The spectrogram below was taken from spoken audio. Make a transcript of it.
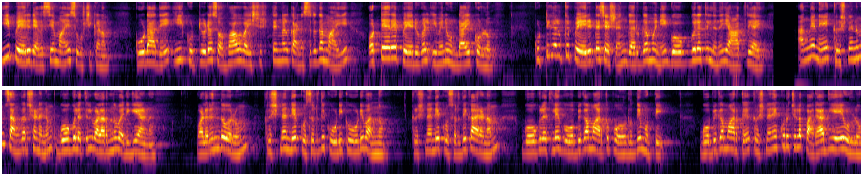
ഈ പേര് രഹസ്യമായി സൂക്ഷിക്കണം. കൂടാതെ ഈ കുട്ടിയുടെ സ്വഭാവ വൈശിഷ്ട്യങ്ങൾക്കനുസൃതമായി ഒട്ടേറെ പേരുകൾ ഇവന് ഉണ്ടായിക്കൊള്ളും. കുട്ടികൾക്ക് പേരിട്ട ശേഷം ഗർഗമുനി ഗോകുലത്തിൽ നിന്ന് യാത്രയായി. അങ്ങനെ കൃഷ്ണനും സംഘർഷണനും ഗോകുലത്തിൽ വളർന്നു വരികയാണ്. വളരുംതോറും കൃഷ്ണന്റെ കുസൃതി കൂടിക്കൂടി വന്നു. കൃഷ്ണന്റെ കുസൃതി കാരണം ഗോകുലത്തിലെ ഗോപികമാർക്ക് പൊറുതിമുട്ടി. ഗോപികമാർക്ക് കൃഷ്ണനെക്കുറിച്ചുള്ള പരാതിയേ ഉള്ളൂ.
